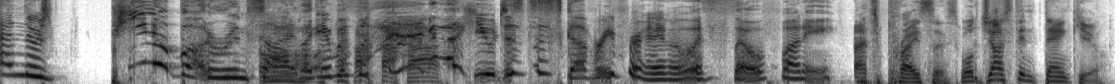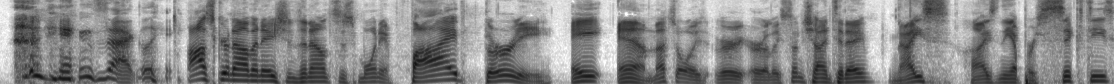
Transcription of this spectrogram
and there's peanut butter inside. Oh. Like it was oh. like, the hugest discovery for him. It was so funny. That's priceless. Well, Justin, thank you. exactly. Oscar nominations announced this morning at 5:30 a.m. That's always very early. Sunshine today. Nice. Highs in the upper 60s.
